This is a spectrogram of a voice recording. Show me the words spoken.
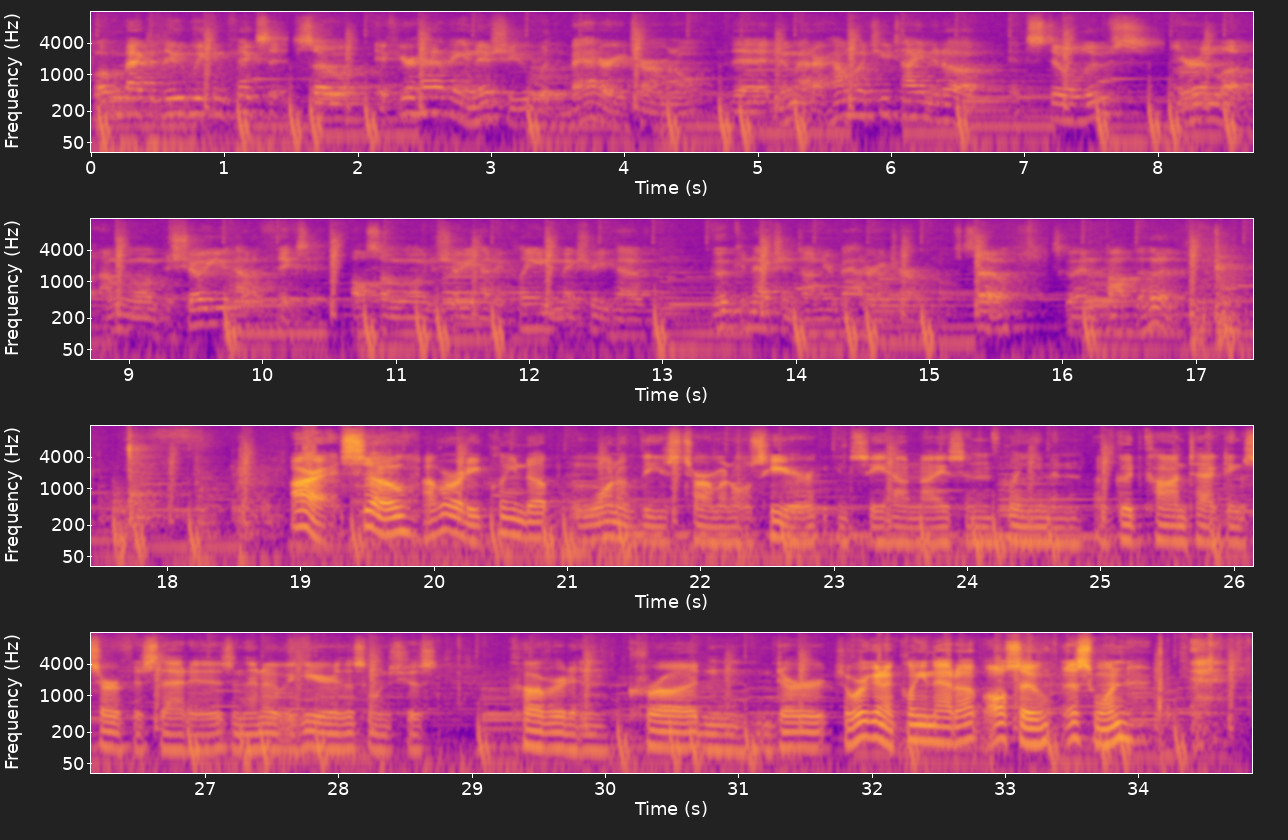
Welcome back to Dude We Can Fix It. So if you're having an issue with the battery terminal that no matter how much you tighten it up, it's still loose, you're in luck. I'm going to show you how to fix it. Also, I'm going to show you how to clean and make sure you have good connections on your battery terminals. So let's go ahead and pop the hood. Alright, so I've already cleaned up one of these terminals here. You can see how nice and clean and a good contacting surface that is. And then over here, this one's just covered in crud and dirt. So we're gonna clean that up. Also, this one,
